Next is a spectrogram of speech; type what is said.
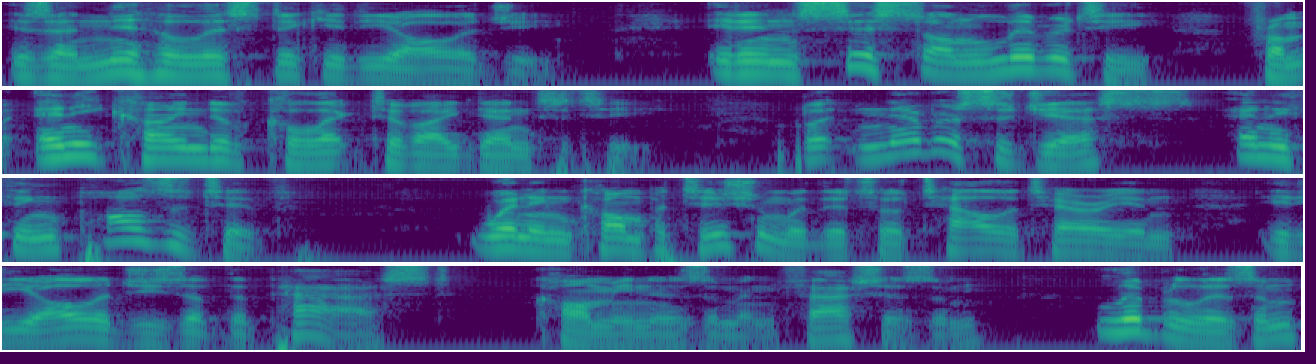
is a nihilistic ideology. It insists on liberty from any kind of collective identity, but never suggests anything positive. When in competition with the totalitarian ideologies of the past, communism and fascism, liberalism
